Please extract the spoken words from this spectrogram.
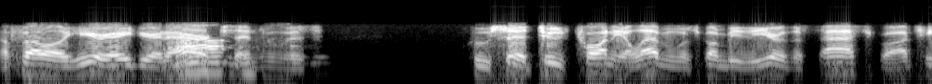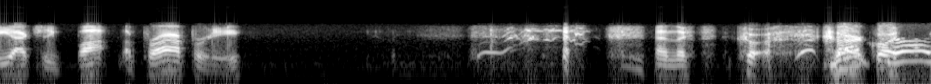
a fellow here, Adrian Wow. Erickson, who was who said 2011 was going to be the year of the Sasquatch. He actually bought the property, and the car, car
